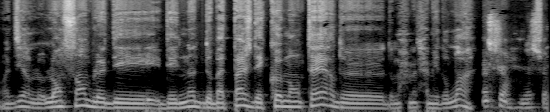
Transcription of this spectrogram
on va dire l'ensemble des, des, notes de bas de page, des commentaires de, de Mohamed Hamidullah. Bien sûr, bien sûr.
